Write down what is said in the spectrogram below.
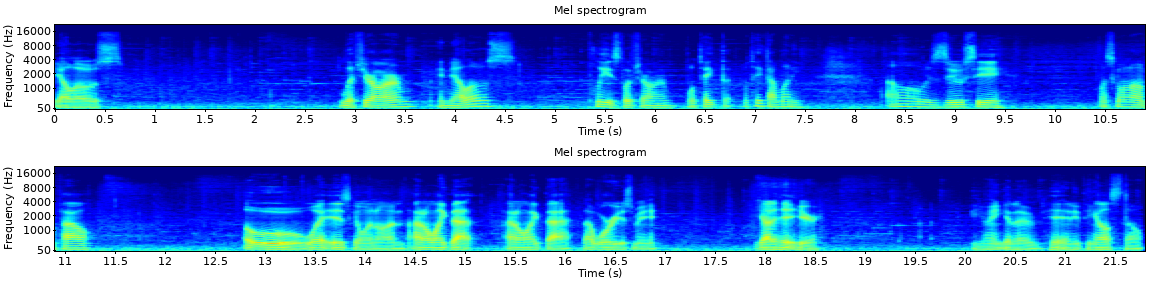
Yellows. Lift your arm in yellows. Please lift your arm. We'll take that we'll take that money. Oh, Zeusy. What's going on, pal? Oh, what is going on? I don't like that. I don't like that. That worries me. You gotta hit here. You ain't gonna hit anything else, though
